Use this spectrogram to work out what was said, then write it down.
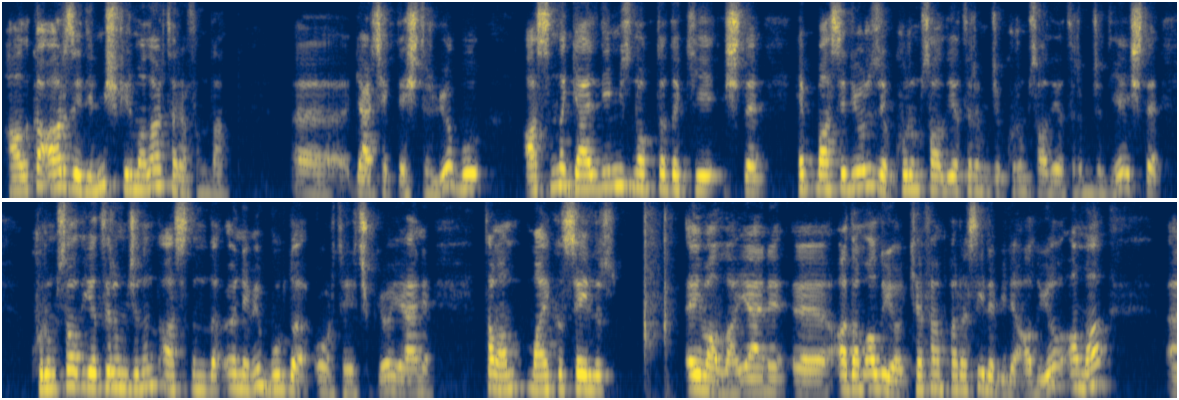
halka arz edilmiş firmalar tarafından e, gerçekleştiriliyor. Bu aslında geldiğimiz noktadaki işte hep bahsediyoruz ya kurumsal yatırımcı, kurumsal yatırımcı diye işte kurumsal yatırımcının aslında önemi burada ortaya çıkıyor. Yani tamam Michael Saylor eyvallah yani e, adam alıyor kefen parasıyla bile alıyor ama e,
